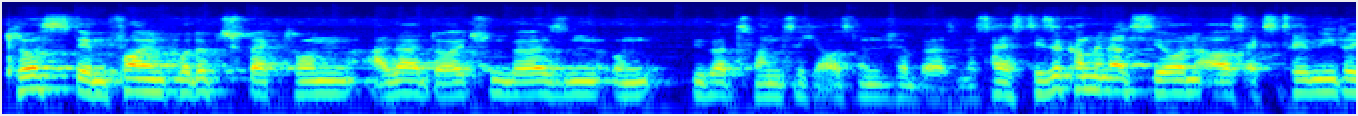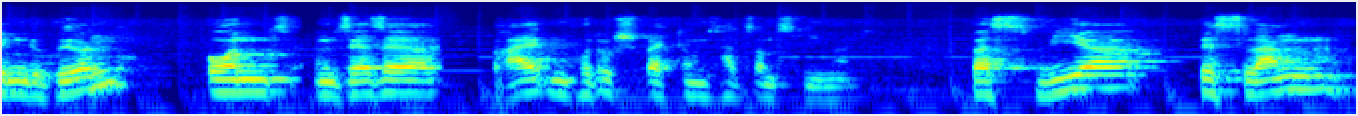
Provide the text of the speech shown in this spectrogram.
plus dem vollen Produktspektrum aller deutschen Börsen und über 20 ausländischer Börsen. Das heißt, diese Kombination aus extrem niedrigen Gebühren und einem sehr, sehr breiten Produktspektrum hat sonst niemand. Was wir bislang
